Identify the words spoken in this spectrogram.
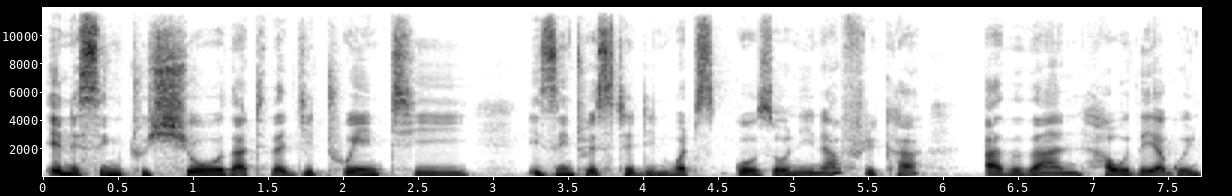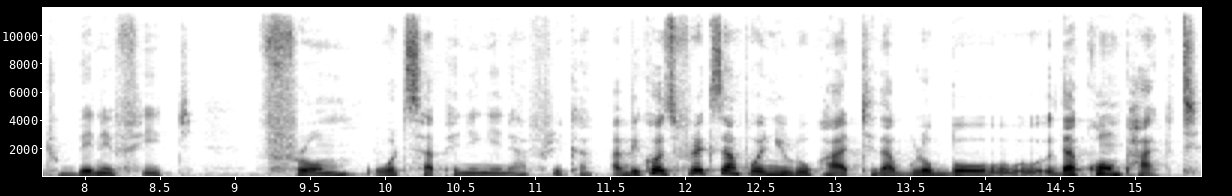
anything to show that the G20 is interested in what goes on in Africa other than how they are going to benefit from what's happening in Africa. Uh, because, for example, when you look at the global, the compact,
